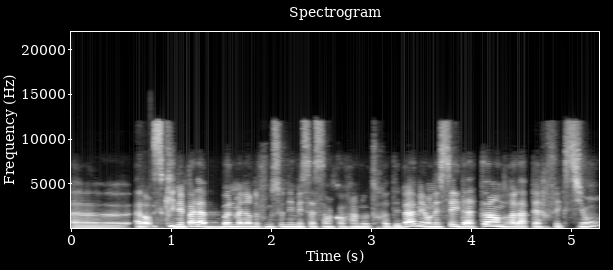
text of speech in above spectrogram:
Euh, alors, ce qui n'est pas la bonne manière de fonctionner, mais ça, c'est encore un autre débat, mais on essaye d'atteindre la perfection.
